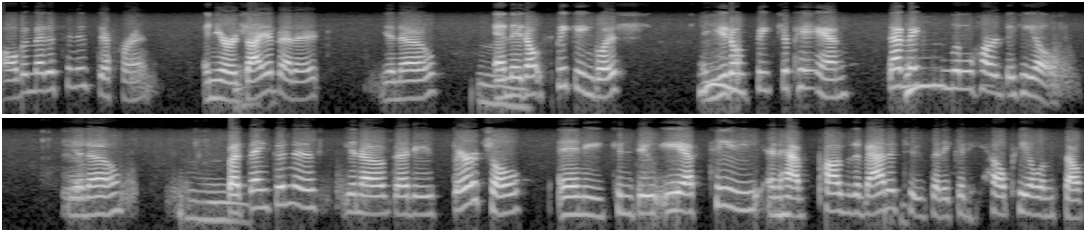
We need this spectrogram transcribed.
all the medicine is different and you're a diabetic, you know, and they mm. don't speak English and you mm. don't speak Japan, that makes it a little hard to heal, you know. Mm. But thank goodness, you know, that he's spiritual and he can do EFT and have positive attitudes that he could help heal himself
